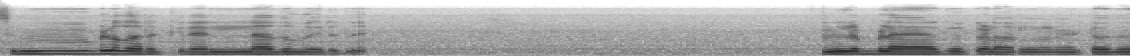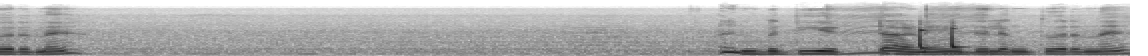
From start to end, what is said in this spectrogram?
സിമ്പിൾ വർക്കിൽ എല്ലാതും വരുന്നത് നല്ല ബ്ലാക്ക് കളറിലാണ് കേട്ടോ ഇത് വരുന്നത് അൻപത്തി എട്ടാണ് ഇത് ലെങ്ത് വരുന്നത്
